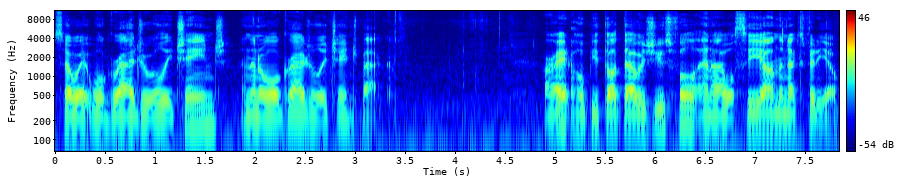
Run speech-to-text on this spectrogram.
so it will gradually change and then it will gradually change back. Alright, hope you thought that was useful and I will see you on the next video.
